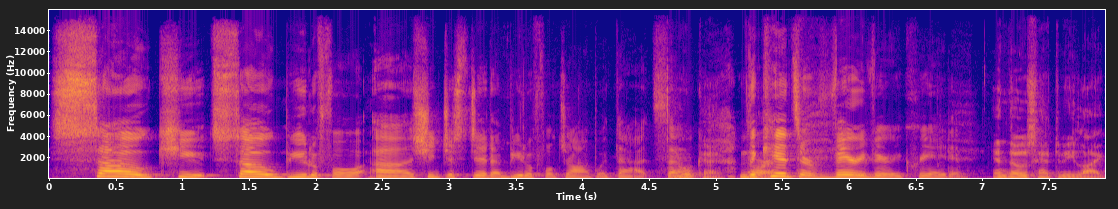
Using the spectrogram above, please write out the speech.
so cute, so beautiful. Uh, she just did a beautiful job with that. So Okay, the all right. kids are very, very creative. And those have to be like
